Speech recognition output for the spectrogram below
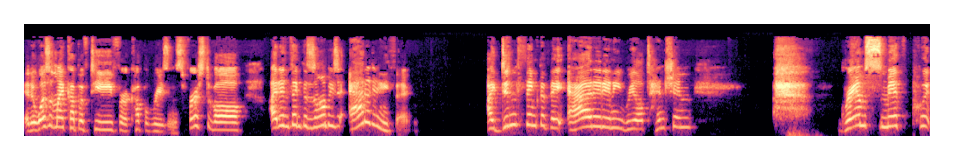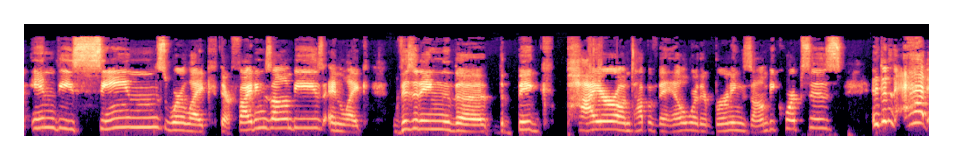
And it wasn't my cup of tea for a couple reasons. First of all, I didn't think the zombies added anything. I didn't think that they added any real tension. Grahame-Smith put in these scenes where like they're fighting zombies and like visiting the the big pyre on top of the hill where they're burning zombie corpses. It didn't add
